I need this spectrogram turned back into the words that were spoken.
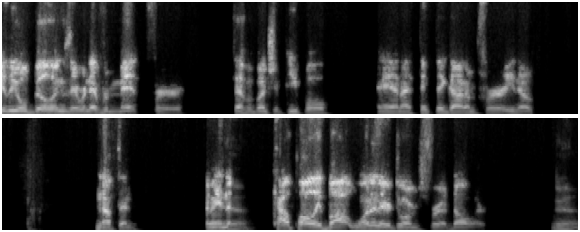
really old buildings. They were never meant for to have a bunch of people, and I think they got them for you know nothing. I mean, yeah Cal Poly bought one of their dorms for a dollar yeah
